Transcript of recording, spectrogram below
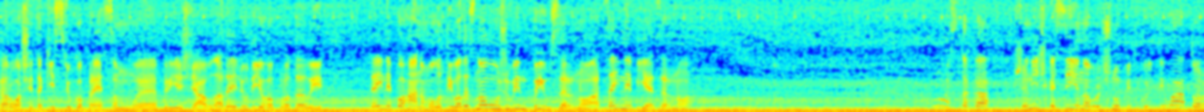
Хороший такий з тюкопресом е, приїжджав, але люди його продали. Цей непогано молотив, але знову ж він бив зерно, а цей не б'є зерно. Ну, Ось така пшеничка сіяна вручну під культиватор.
